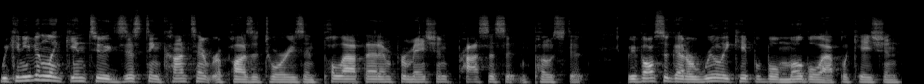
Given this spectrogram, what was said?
We can even link into existing content repositories and pull out that information, process it, and post it. We've also got a really capable mobile application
